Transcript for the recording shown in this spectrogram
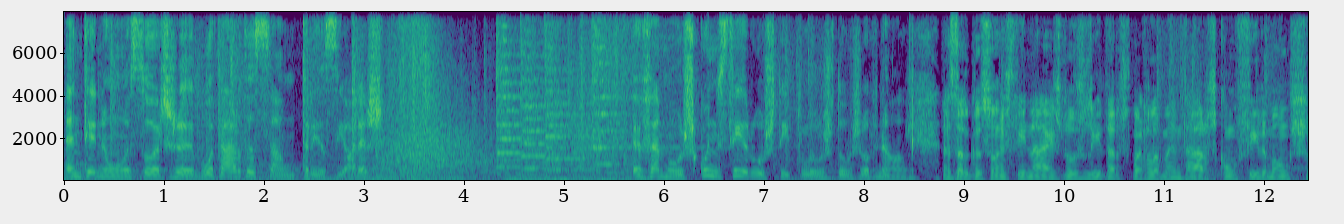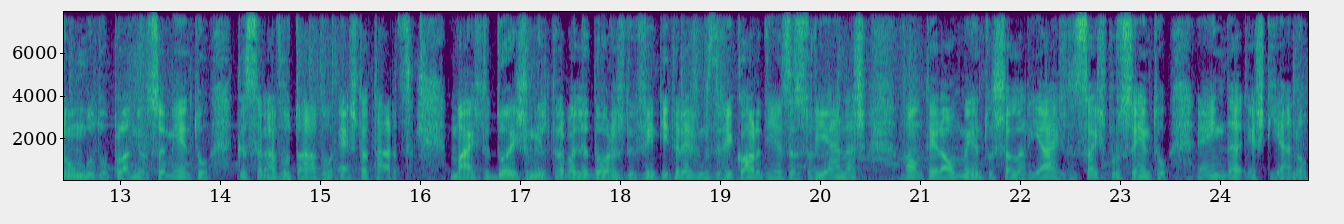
Antena 1 Açores, boa tarde, são 13 horas. Vamos conhecer os títulos do jornal. As alegações finais dos líderes parlamentares confirmam chumbo do plano orçamento que será votado esta tarde. Mais de 2 mil trabalhadores de 23 misericórdias açorianas vão ter aumentos salariais de 6% ainda este ano.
